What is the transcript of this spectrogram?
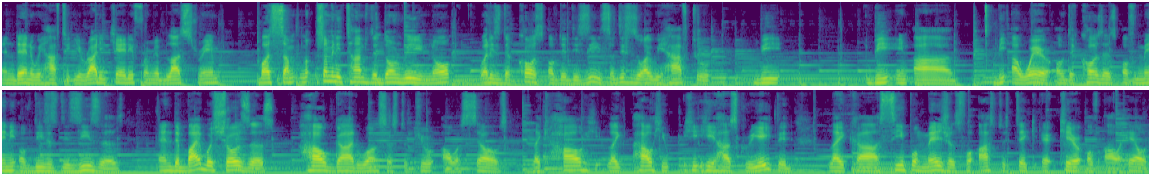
and then we have to eradicate it from your bloodstream but some so many times they don't really know what is the cause of the disease so this is why we have to be be in uh be aware of the causes of many of these diseases. And the Bible shows us how God wants us to cure ourselves, like how he, like how he, he, he has created like uh, simple measures for us to take care of our health.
